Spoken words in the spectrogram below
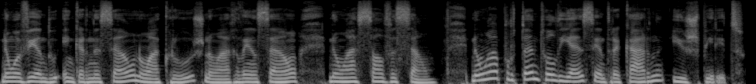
Não havendo encarnação, não há cruz, não há redenção, não há salvação. Não há, portanto, aliança entre a carne e o espírito.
